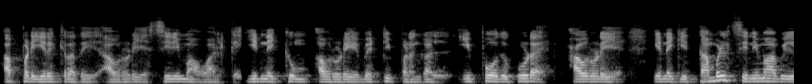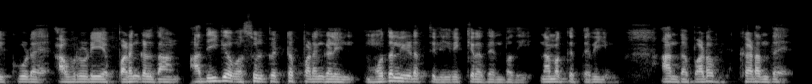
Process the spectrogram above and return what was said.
அப்படி இருக்கிறது அவருடைய சினிமா வாழ்க்கை. இன்னைக்கும் அவருடைய வெற்றி படங்கள் இப்போது கூட அவருடைய இன்னைக்கு தமிழ் சினிமாவில் கூட அவருடைய படங்கள் தான் அதிக வசூல் பெற்ற படங்களில் முதல் இடத்தில் இருக்கிறது என்பது நமக்கு தெரியும். அந்த படம் கடந்த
